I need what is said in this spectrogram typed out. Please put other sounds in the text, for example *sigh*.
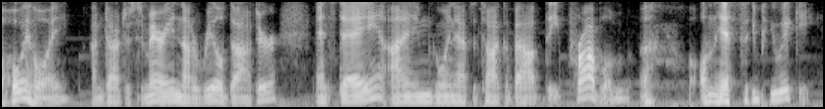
Ahoy hoy, I'm Dr. Cimmerian, not a real doctor, and today I'm going to have to talk about the problem *laughs* on the *laughs* SCP Wiki.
